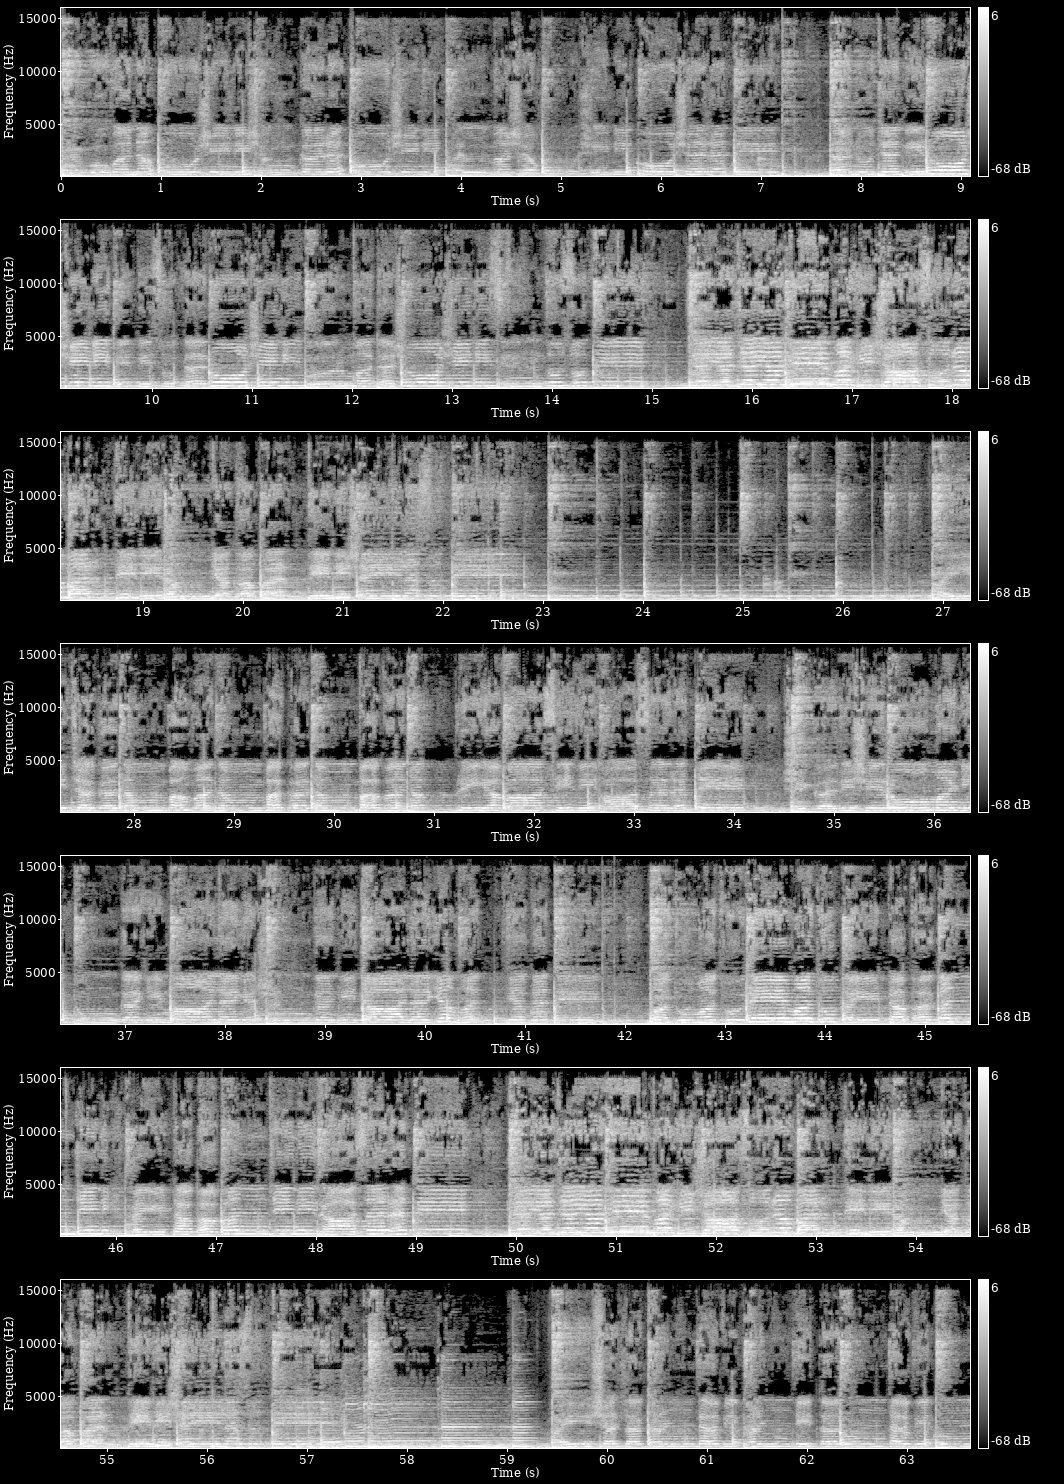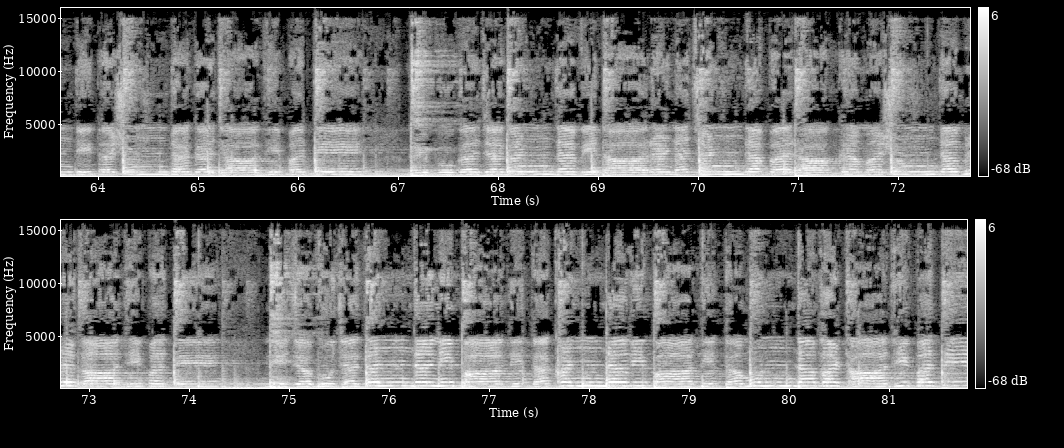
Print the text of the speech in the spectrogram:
त्रिभुवनपोषिणि शङ्करतोषिणि कल्मषमोषिणि घोषरते धनुजनिरोषिणि दिदिसुतरोषिणि दुर्मदशोषिणि सिन्धुसुते। जय जय हे महिषासुरमर्दिनि रम्यकपर्दिनि शैलसुते कदम्बमदम्ब कदम्बवनप्रियवासिनि आसरते। शिखरिशिरोमणि तुङ्गहिमालय शृङ्गनिजालय मध्यगते। मधु मधुरे मधु कैटभगञ्जिनि रासरते। जय जय हे महिषासुरमर खण्ड रुण्ड विकुण्डित शुण्ड गजाधिपते रिपुगज गण्ड विधारण चण्ड पराक्रम शुण्ड मृगाधिपते निज भुज गण्ड निपातित खण्ड विपातितमुण्डपटाधिपते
